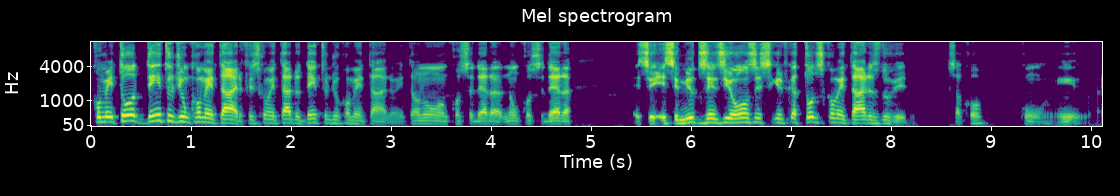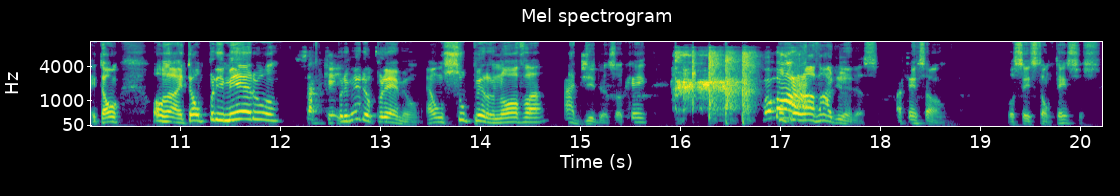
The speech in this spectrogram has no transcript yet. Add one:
comentou dentro de um comentário, fez comentário dentro de um comentário, então não considera, não considera esse, esse 1211 significa todos os comentários do vídeo, sacou? Com, então, vamos lá. Então, primeiro, Saquei. primeiro prêmio é um Supernova Adidas, ok? Vamos Supernova Adidas. Atenção. Vocês estão tensos?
